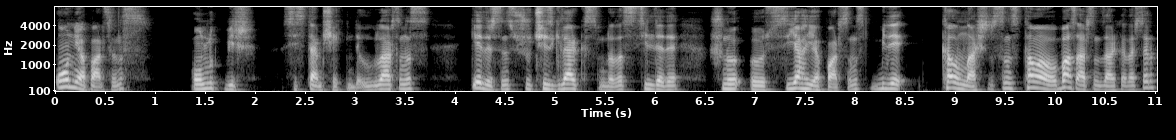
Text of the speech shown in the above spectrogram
10 e, yaparsınız. 10'luk bir sistem şeklinde uygularsınız. Gelirsiniz şu çizgiler kısmında da stilde de şunu e, siyah yaparsınız. Bir de kalınlaştırırsınız. Tamamı basarsınız arkadaşlarım.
